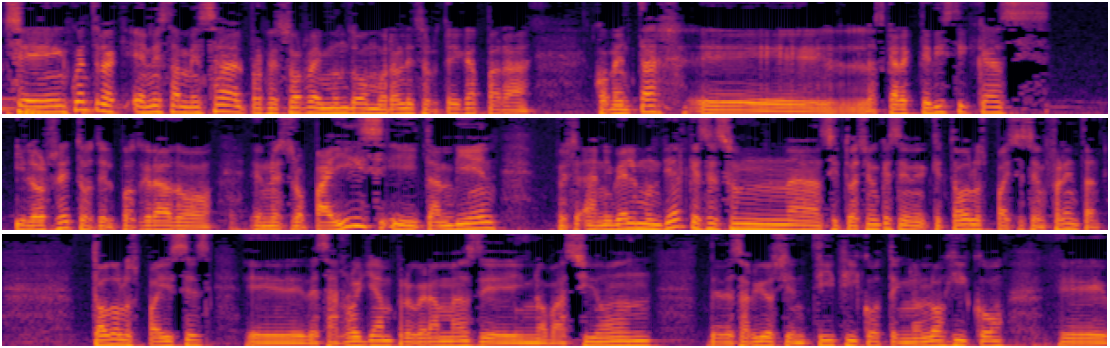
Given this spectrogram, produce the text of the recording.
Se encuentra en esta mesa el profesor Raimundo Morales Ortega para comentar eh, las características y los retos del posgrado en nuestro país y también pues a nivel mundial que esa es una situación que, que todos los países se enfrentan todos los países eh, desarrollan programas de innovación, de desarrollo científico, tecnológico, eh,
